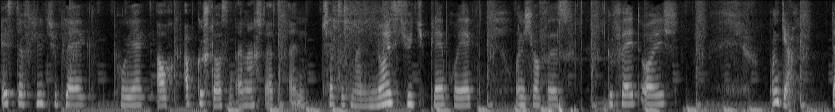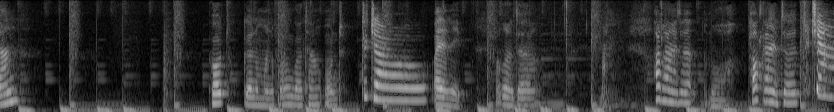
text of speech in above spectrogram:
ist das Future Play Projekt auch abgeschlossen. Danach startet ein, schätze ich mal, ein neues Future Play Projekt und ich hoffe, es gefällt euch. Und ja, dann haut gerne meine Folgen weiter und ciao, ciao. Äh, nee, haut rein, Mann. Haut rein, Boah, haut rein, ciao, ciao.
